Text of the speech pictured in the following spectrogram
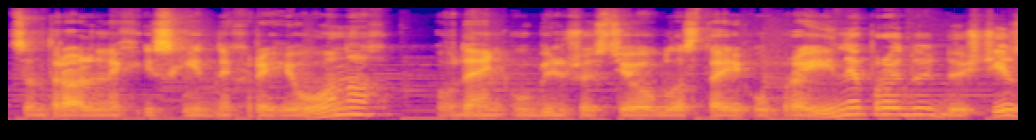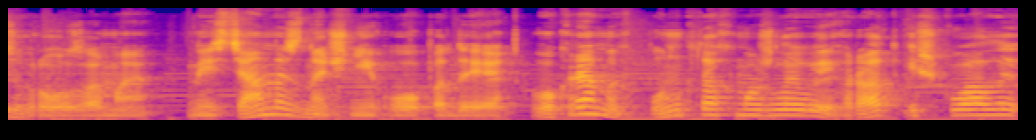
центральних і східних регіонах Вдень у більшості областей України пройдуть дощі з грозами, місцями значні опади. В окремих пунктах можливий град і шквали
